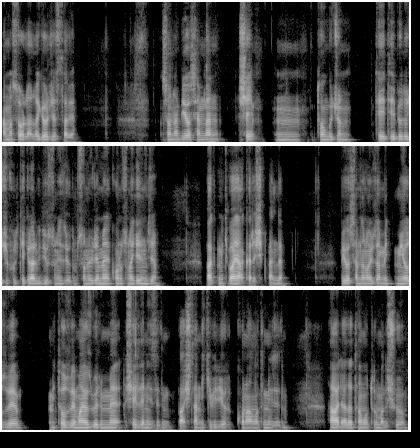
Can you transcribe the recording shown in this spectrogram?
Ama sorularla göreceğiz tabii. Sonra Biosem'den şey hmm, Tonguç'un TYT Biyoloji Full tekrar videosunu izliyordum. Sonra üreme konusuna gelince baktım ki bayağı karışık bende. Biosem'den o yüzden mi- miyoz ve mitoz ve mayoz bölünme şeylerini izledim. Baştan iki video konu anlatımı izledim. Hala da tam oturmadı şu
